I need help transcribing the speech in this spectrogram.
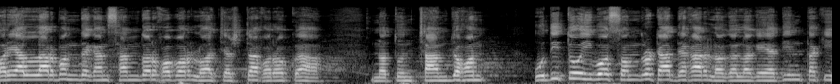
ওরে আল্লাহর বন্দে গান চান্দর খবর লওয়ার চেষ্টা করক নতুন চাঁদ যখন উদিত হইব চন্দ্রটা দেখার লগে লগে এদিন তাকি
